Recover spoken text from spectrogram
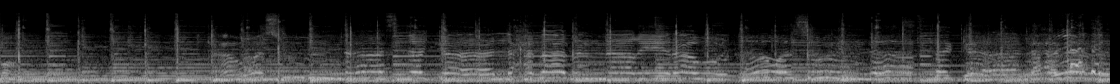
الأسماء هوس الناس دقا دقا هوس دقا دقا دقا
